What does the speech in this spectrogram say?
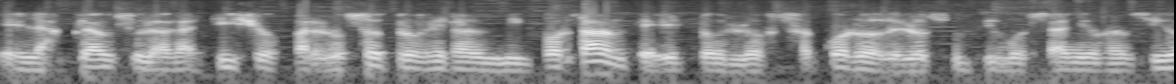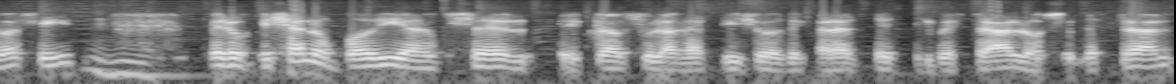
las cláusulas gatillos para nosotros eran importantes, estos los acuerdos de los últimos años han sido así, pero que ya no podían ser eh, cláusulas gatillos de carácter trimestral o semestral,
